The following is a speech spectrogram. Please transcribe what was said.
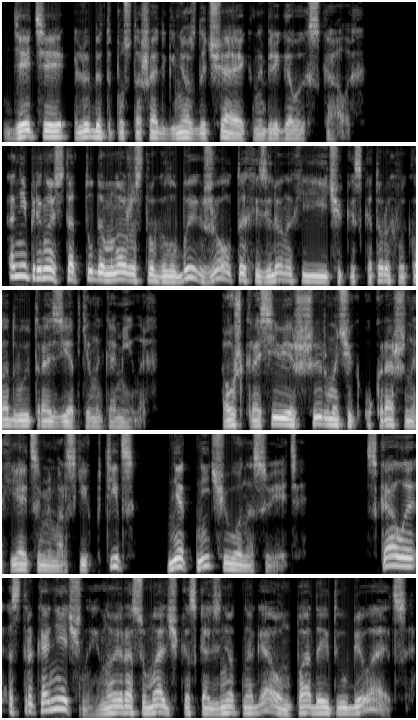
Дети любят опустошать гнезда чаек на береговых скалах. Они приносят оттуда множество голубых, желтых и зеленых яичек, из которых выкладывают розетки на каминах. А уж красивее ширмочек, украшенных яйцами морских птиц, нет ничего на свете. Скалы остроконечны, но и раз у мальчика скользнет нога, он падает и убивается.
